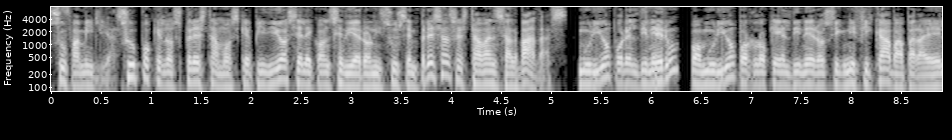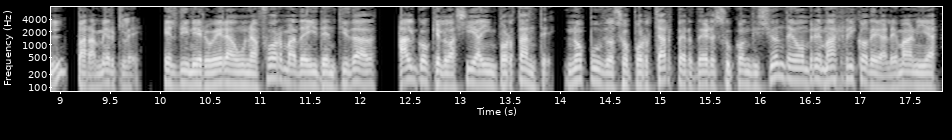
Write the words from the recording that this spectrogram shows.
su familia supo que los préstamos que pidió se le concedieron y sus empresas estaban salvadas. ¿Murió por el dinero, o murió por lo que el dinero significaba para él? Para Merkel, el dinero era una forma de identidad, algo que lo hacía importante. No pudo soportar perder su condición de hombre más rico de Alemania,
